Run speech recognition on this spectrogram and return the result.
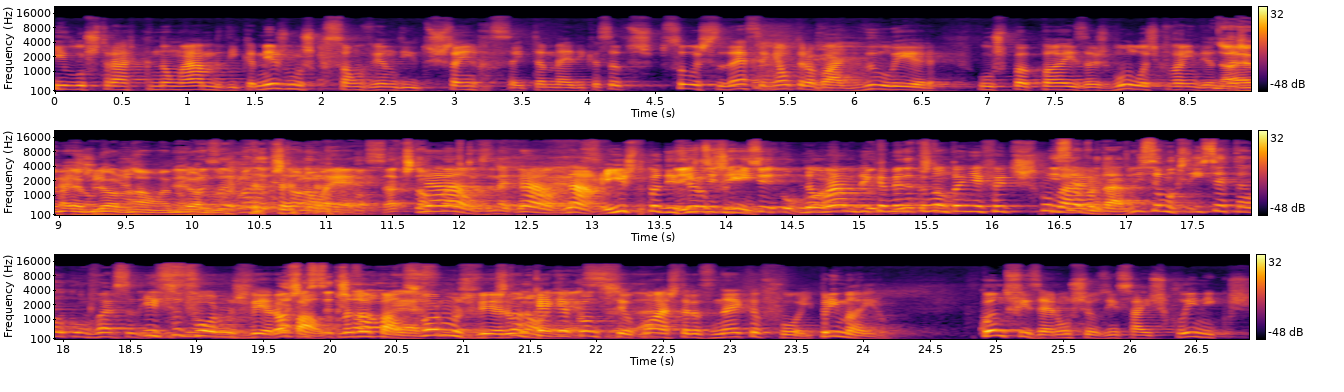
ilustrar que não há médica, mesmo os que são vendidos sem receita médica, se as pessoas se dessem ao trabalho de ler os papéis, as bulas que vêm dentro não, das é, caixinhas... É melhor não, é melhor é, mas, não. Mas a questão não é essa. A questão não, que não, não, não, é isto para dizer isso, o seguinte, isso, isso não há medicamento que não tenha efeitos secundários. Isso é verdade, isso é, uma, isso é teleconversa... E se formos ver, ó Paulo, mas ó Paulo, se formos ver, o que é que aconteceu com a AstraZeneca foi, primeiro, quando fizeram os seus ensaios clínicos,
